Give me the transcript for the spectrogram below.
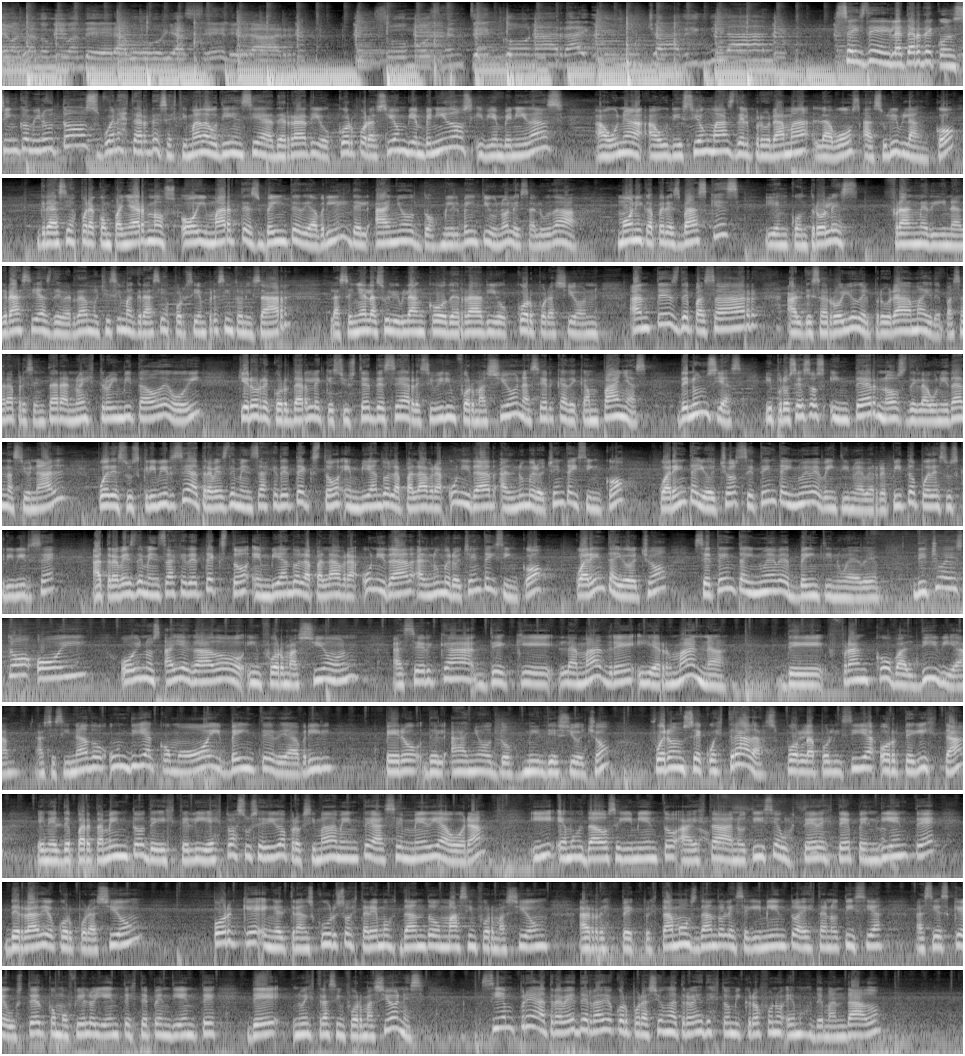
6 de la tarde con 5 minutos. Buenas tardes, estimada audiencia de Radio Corporación. Bienvenidos y bienvenidas a una audición más del programa La Voz Azul y Blanco. Gracias por acompañarnos hoy, martes 20 de abril del año 2021. Les saluda Mónica Pérez Vázquez y en controles Fran Medina. Gracias, de verdad, muchísimas gracias por siempre sintonizar la señal azul y blanco de Radio Corporación. Antes de pasar al desarrollo del programa y de pasar a presentar a nuestro invitado de hoy, quiero recordarle que si usted desea recibir información acerca de campañas, denuncias y procesos internos de la Unidad Nacional, puede suscribirse a través de mensaje de texto enviando la palabra unidad al número 85 48 79 29. Repito, puede suscribirse a través de mensaje de texto enviando la palabra unidad al número 85 48 79 29. Dicho esto, hoy, hoy nos ha llegado información acerca de que la madre y hermana de Franco Valdivia, asesinado un día como hoy, 20 de abril, pero del año 2018, fueron secuestradas por la policía orteguista en el departamento de Estelí. Esto ha sucedido aproximadamente hace media hora y hemos dado seguimiento a esta noticia. Usted esté pendiente de Radio Corporación porque en el transcurso estaremos dando más información al respecto. Estamos dándole seguimiento a esta noticia, así es que usted como fiel oyente esté pendiente de nuestras informaciones. Siempre a través de Radio Corporación, a través de estos micrófonos, hemos demandado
